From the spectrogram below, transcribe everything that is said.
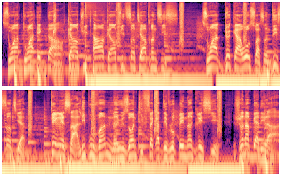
Soit 3 hectares, 48 arts, 48 centièmes 36. Soit 2 carreaux 70 centièmes. Terrain ça, li pou vendre dans une zone qui fait qu'à développer dans Gressier. J'en regardé là.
